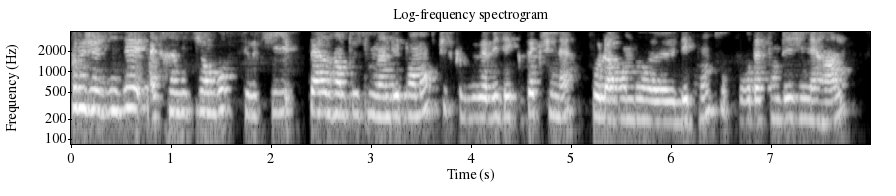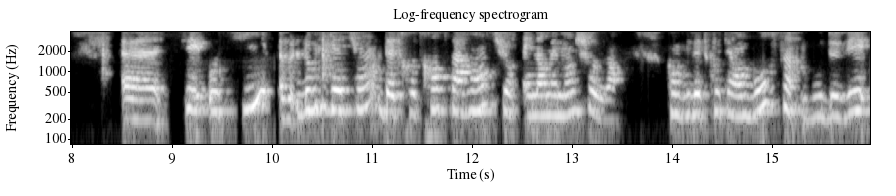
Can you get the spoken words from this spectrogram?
Comme je le disais, être investi en bourse, c'est aussi perdre un peu son indépendance puisque vous avez des actionnaires, il faut leur rendre euh, des comptes cours d'assemblée générale. Euh, c'est aussi euh, l'obligation d'être transparent sur énormément de choses. Hein. Quand vous êtes coté en bourse, vous devez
